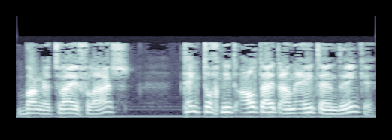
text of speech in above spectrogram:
Bange twijfelaars, denk toch niet altijd aan eten en drinken.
